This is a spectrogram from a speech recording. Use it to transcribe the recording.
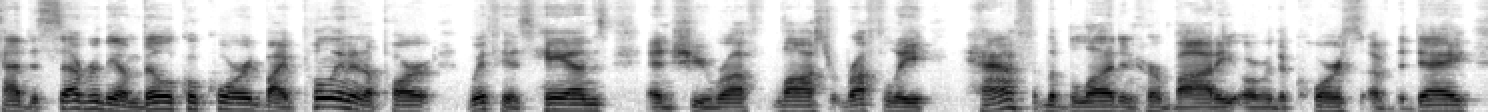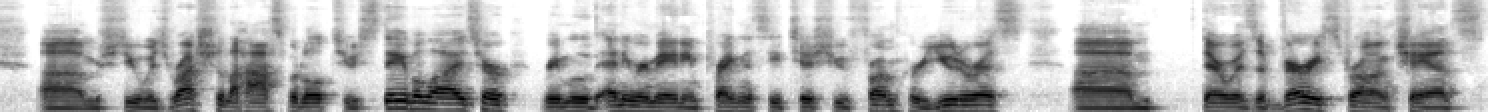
had to sever the umbilical cord by pulling it apart with his hands, and she rough, lost roughly half the blood in her body over the course of the day. Um, she was rushed to the hospital to stabilize her, remove any remaining pregnancy tissue from her uterus. Um, there was a very strong chance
